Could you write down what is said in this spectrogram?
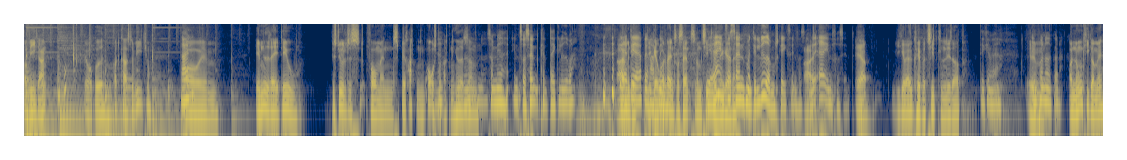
Og vi er i gang. Det var både podcast og video. Dejligt. Og øhm, emnet i dag, det er jo bestyrelsesformandens beretning. Årsberetning hedder det sådan. Noget, som mere interessant kan det da ikke lyde, var. Nej, Ja, men det det, er det kan jo beretning. godt være interessant, selvom Det titlen er ikke er det. interessant, men det lyder måske ikke så interessant. Nej. Det er interessant. Ja, vi kan være, vi pepper titlen lidt op. Det kan være. Find på noget godt. og nogen kigger med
